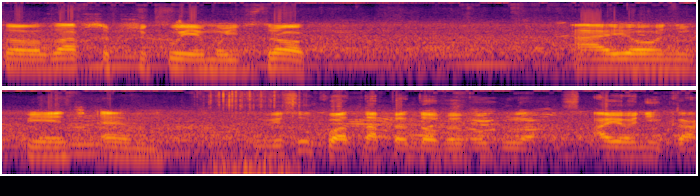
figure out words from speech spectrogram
co zawsze przykuje mój wzrok. Ioniq 5M. Tu jest układ napędowy w ogóle z Ionika.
